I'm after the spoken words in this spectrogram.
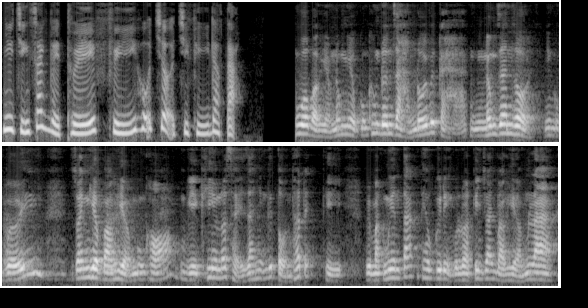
như chính sách về thuế, phí, hỗ trợ chi phí đào tạo. Mua bảo hiểm nông nghiệp cũng không đơn giản đối với cả nông dân rồi, nhưng với doanh nghiệp bảo hiểm cũng khó vì khi nó xảy ra những cái tổn thất ấy, thì về mặt nguyên tắc theo quy định của luật kinh doanh bảo hiểm là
